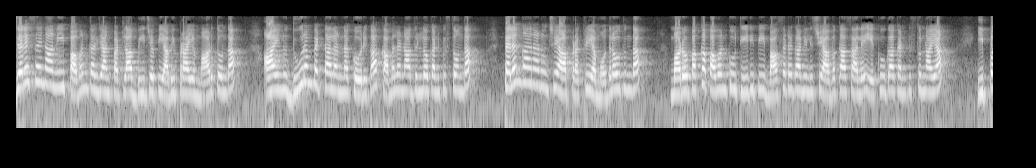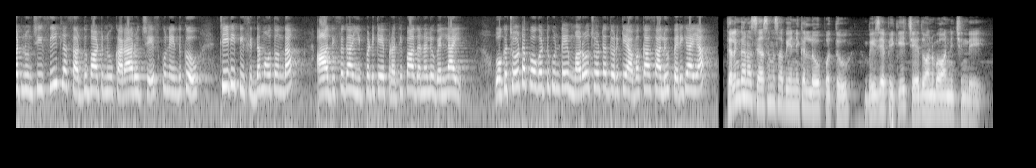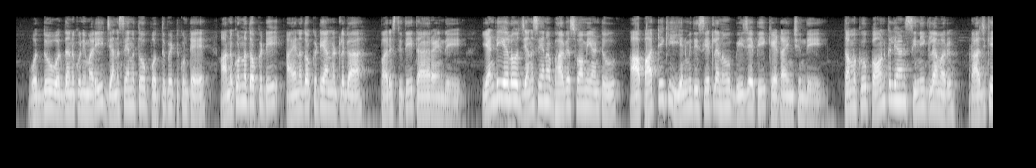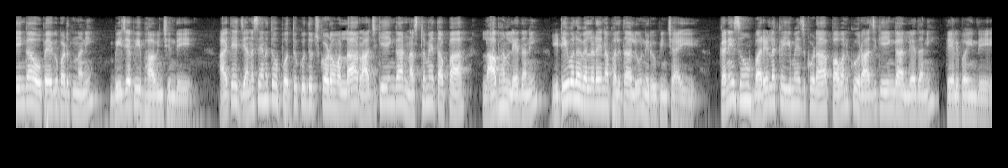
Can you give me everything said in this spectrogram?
జనసేనాని పవన్ కళ్యాణ్ పట్ల బీజేపీ అభిప్రాయం మారుతోందా? ఆయన్ను దూరం పెట్టాలన్న కోరిక కమలనాథుల్లో కనిపిస్తోందా? తెలంగాణ నుంచే ఆ ప్రక్రియ మొదలవుతుందా? మరోపక్క పవన్కు టీడీపీ బాసటగా నిలిచే అవకాశాలే ఎక్కువగా కనిపిస్తున్నాయా? ఇప్పటి నుంచి సీట్ల సర్దుబాటును ఖరారు చేసుకునేందుకు టీడీపీ సిద్ధమవుతోందా? ఆ దిశగా ఇప్పటికే ప్రతిపాదనలు వెళ్ళాయి. ఒకచోట పోగొట్టుకుంటే మరో చోట దొరికే అవకాశాలు పెరిగాయా? తెలంగాణ శాసనసభ ఎన్నికల్లో పొత్తు బీజేపీకి చేదు అనుభవాన్నిచ్చింది. వద్దు వద్దనుకుని మరీ జనసేనతో పొత్తు పెట్టుకుంటే అనుకున్నదొక్కటి ఆయనదొక్కటి అన్నట్లుగా పరిస్థితి తయారైంది. ఎన్డీఏలో జనసేన భాగస్వామి అంటూ ఆ పార్టీకి ఎనిమిది సీట్లను బీజేపీ కేటాయించింది. తమకు పవన్ కళ్యాణ్ సినీ గ్లామర్ రాజకీయంగా ఉపయోగపడుతుందని బీజేపీ భావించింది. అయితే జనసేనతో పొత్తు కుదుర్చుకోవడం వల్ల రాజకీయంగా నష్టమే తప్ప లాభం లేదని ఇటీవల వెల్లడైన ఫలితాలు నిరూపించాయి. కనీసం బరిలక్క ఇమేజ్ కూడా పవన్కు రాజకీయంగా లేదని తేలిపోయింది.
